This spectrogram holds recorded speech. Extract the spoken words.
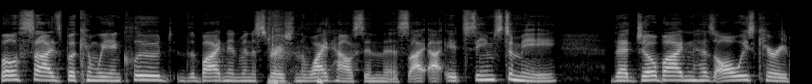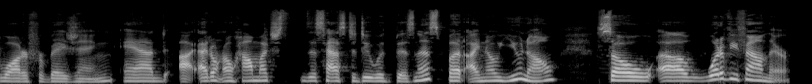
Both sides, but can we include the Biden administration, the White House in this? I, I, it seems to me that Joe Biden has always carried water for Beijing. And I, I, don't know how much this has to do with business, but I know you know. So, uh, what have you found there?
